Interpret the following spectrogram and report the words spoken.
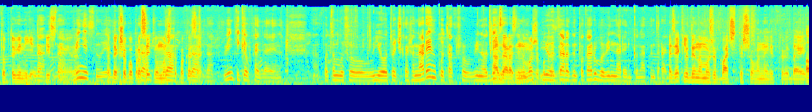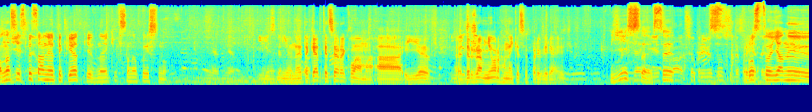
Тобто він є, Да, існує. да, да? він існує. Тобто, да. якщо попросить, Да, ви можете да, показати. Да, да. Він тільки в хазяїна. А, Тому що його точка ж на ринку, так що він один. А зараз не може Його показати? зараз не покажу, бо він на ринку на централі. А як людина може бачити, що вони відповідають? А в нас є спеціальні етикетки, на яких все написано. Ні, на етикетки це реклама, а є е, державні органи, які це перевіряють. Є все, все. Просто я не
